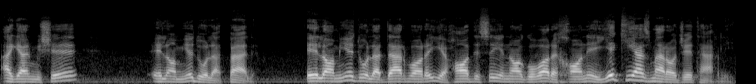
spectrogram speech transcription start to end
اگر میشه اعلامیه دولت بله. اعلامیه دولت درباره حادثه ناگوار خانه یکی از مراجع تقلید.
